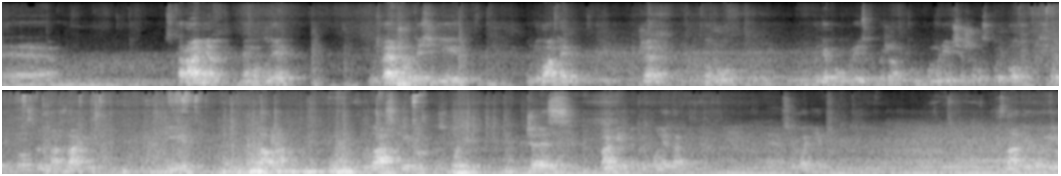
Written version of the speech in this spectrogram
е, стараннях ми могли утверджуватись і будувати вже нову велику українську державу. Тому помолімося, що Господь Бог сьогодні благословив нас захист і дав нам ласки Господь через пам'ять митрополита е, сьогодні знати його і,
